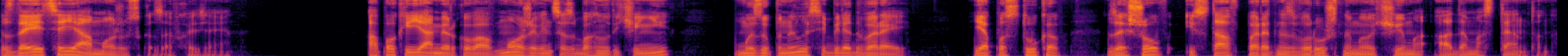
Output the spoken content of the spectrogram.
Здається, я можу, сказав хазяїн. А поки я міркував, може він це збагнути чи ні, ми зупинилися біля дверей. Я постукав, зайшов і став перед незворушними очима Адама Стентона.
